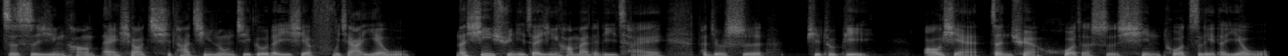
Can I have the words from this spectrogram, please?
只是银行代销其他金融机构的一些附加业务。那兴许你在银行买的理财，它就是 P to P 保险、证券或者是信托之类的业务。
